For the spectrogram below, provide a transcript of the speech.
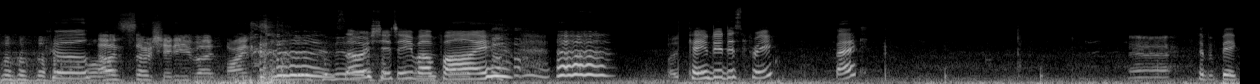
Cool. That was so shitty, but fine. so shitty, but fine. Can you do this pre? Back? uh, A bit big.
